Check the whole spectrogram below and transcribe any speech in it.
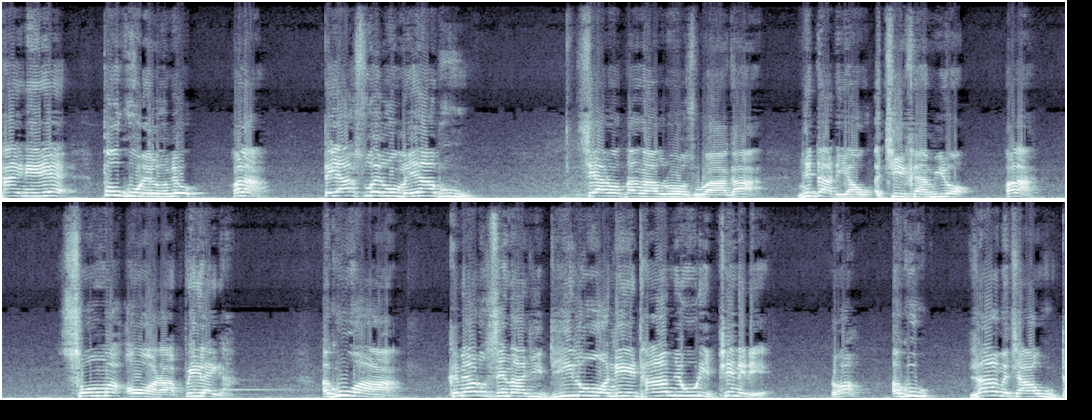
ထိုင်နေတဲ့ပုဂ္ဂိုလ်တွေလိုမျိုးဟုတ်လားတရားစွဲလို့မရဘူးဆရာတော်တန်ခါတော်ဆိုတာကမေတ္တာတရားကိုအခြေခံပြီးတော့ဟုတ်လားဆုံးမဩဝါဒပေးလိုက်တာအခုဟာ ခင်ဗျားတို့စဉ်းစားကြည့်ဒီလိုအနေအထားမျိုးတွေဖြစ်နေတယ်နော်အခုလာမချဘူးတ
